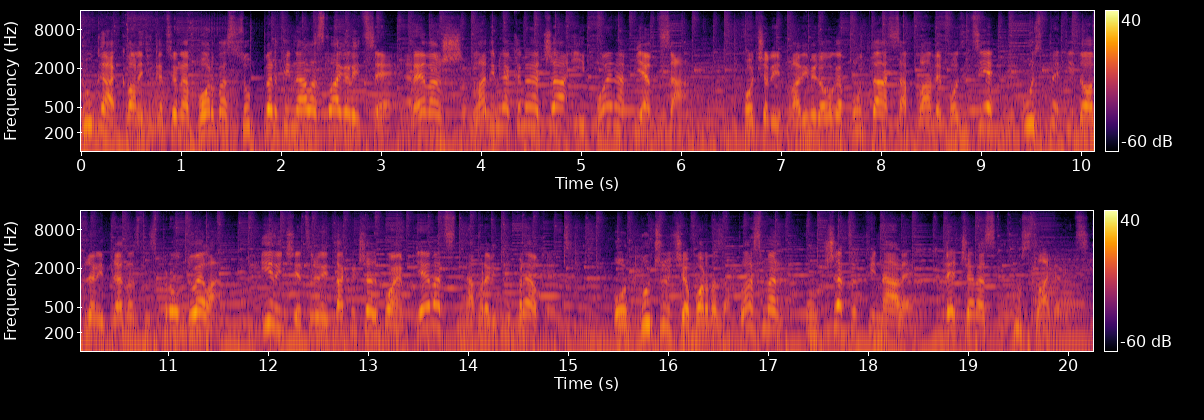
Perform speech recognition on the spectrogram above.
druga kvalifikaciona borba super superfinala slagalice, revanš Vladimira Krnača i Bojana Pjevca. Hoće li Vladimir ovoga puta sa plave pozicije uspeti da odbrani prednost iz prvog duela ili će crveni takmičar Bojan Pjevac napraviti preokret? Odlučujuća borba za plasman u četvrt finale večeras u Slagalici.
